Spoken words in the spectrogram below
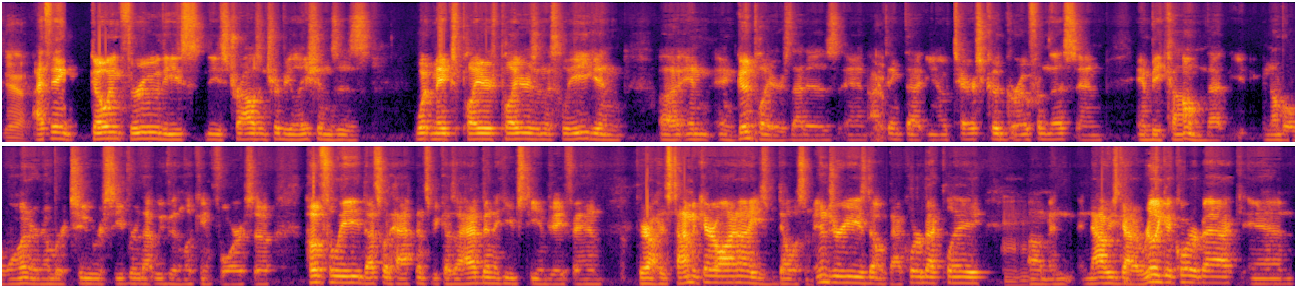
yeah, I think going through these these trials and tribulations is what makes players players in this league, and uh, and and good players that is. And yep. I think that you know Terrace could grow from this and and become that number one or number two receiver that we've been looking for. So hopefully that's what happens because I have been a huge TMJ fan throughout his time in Carolina. He's dealt with some injuries, dealt with bad quarterback play, mm-hmm. um, and, and, now he's got a really good quarterback. And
